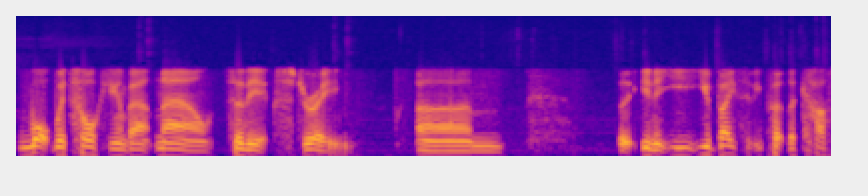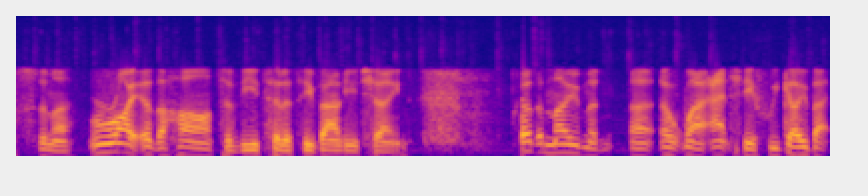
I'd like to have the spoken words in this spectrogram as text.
what we're talking about now to the extreme, um, you know, you, you basically put the customer right at the heart of the utility value chain. At the moment, uh, uh well, actually, if we go back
